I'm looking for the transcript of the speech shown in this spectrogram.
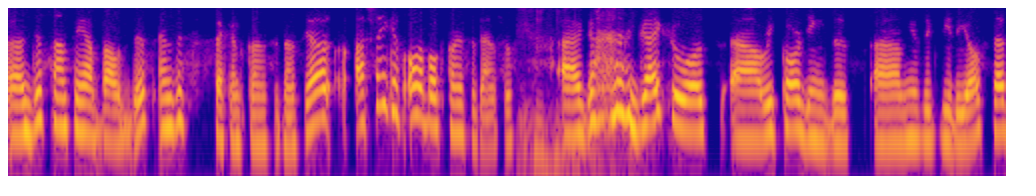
uh, do something about this. And this second coincidence, yeah, I think it's all about coincidences. a guy who was uh, recording this uh, music video said,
